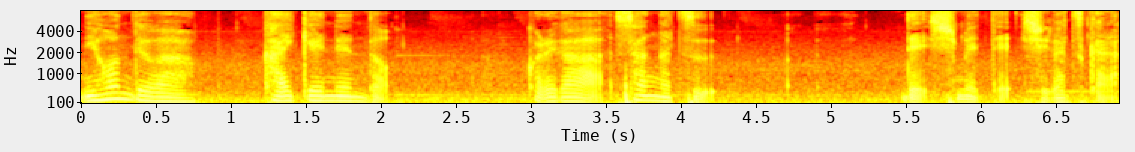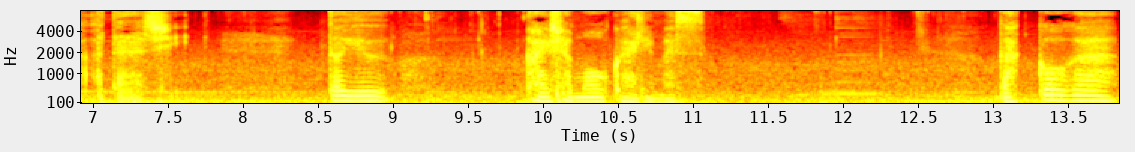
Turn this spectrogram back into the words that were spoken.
日本では会計年度これが3月で締めて4月から新しいという会社も多くあります。学校が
